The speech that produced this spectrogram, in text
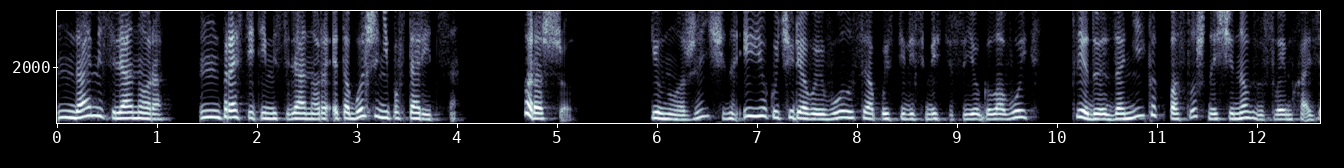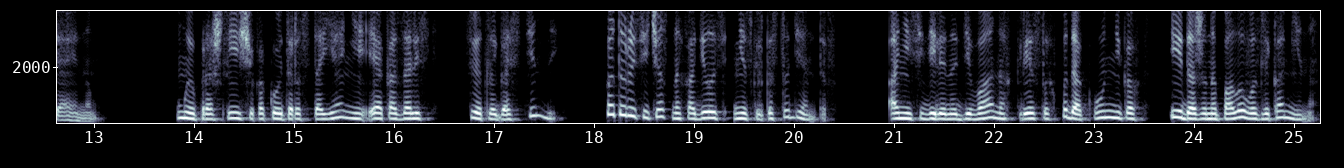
Да, мисс Леонора. Простите, мисс Леонора, это больше не повторится. Хорошо. Кивнула женщина, и ее кучерявые волосы опустились вместе с ее головой, следуя за ней, как послушный щенок за своим хозяином. Мы прошли еще какое-то расстояние и оказались в светлой гостиной, в которой сейчас находилось несколько студентов. Они сидели на диванах, креслах, подоконниках и даже на полу возле камина.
